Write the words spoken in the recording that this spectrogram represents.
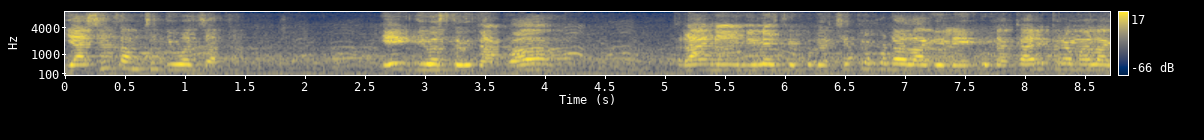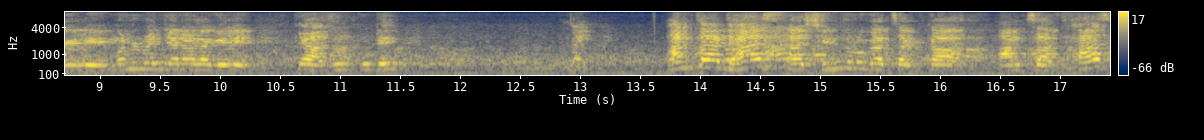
याशीच आमचे दिवस जातात. एक दिवस तुम्ही दाखवा. राणी निलेश ते कुठं चित्रपटाला गेले कुठं कार्यक्रमाला गेले मनोरंजनाला गेले की अजून कुठे? नाही. आमचा ध्यास हा सिंधुदुर्गाचा विकास. आमचा ध्यास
